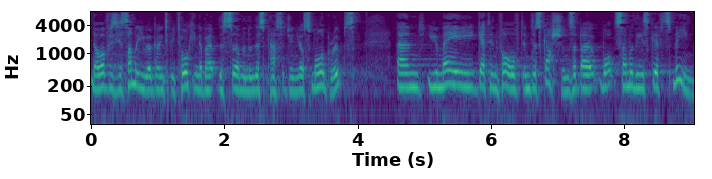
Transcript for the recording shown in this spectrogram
Now, obviously, some of you are going to be talking about this sermon and this passage in your small groups, and you may get involved in discussions about what some of these gifts mean.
